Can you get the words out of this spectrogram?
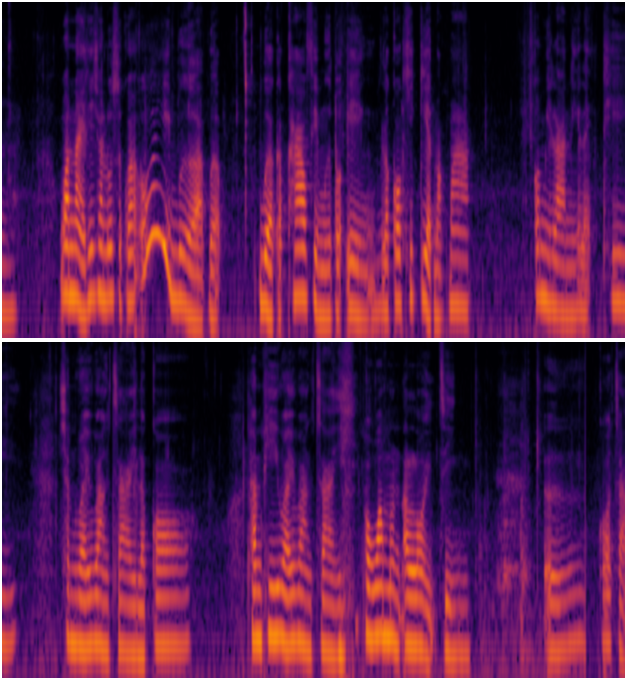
ม วันไหนที่ฉันรู้สึกว่าโอ้ย เบื่อเบื่อเบื่อกับข้าวฝีมือตัวเอง แล้วก็ขี้เกียจมาก ๆ ก็มีร้านนี้แหละที่ ฉันไว้วางใจแล้วก็ ท่านพี่ไว้วางใจ เพราะว่ามันอร่อยจริง เออ ก็จะ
